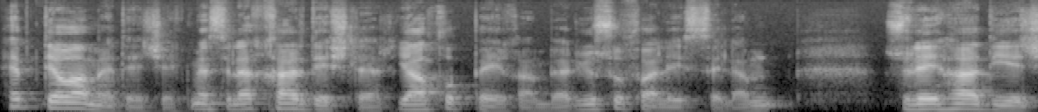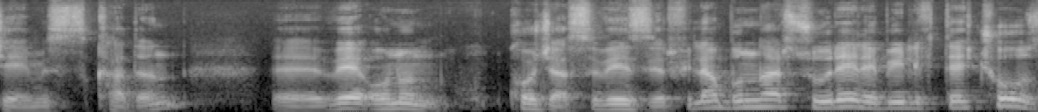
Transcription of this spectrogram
hep devam edecek. Mesela kardeşler, Yakup peygamber, Yusuf aleyhisselam, Züleyha diyeceğimiz kadın e, ve onun kocası, vezir filan bunlar sureyle birlikte çoğu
